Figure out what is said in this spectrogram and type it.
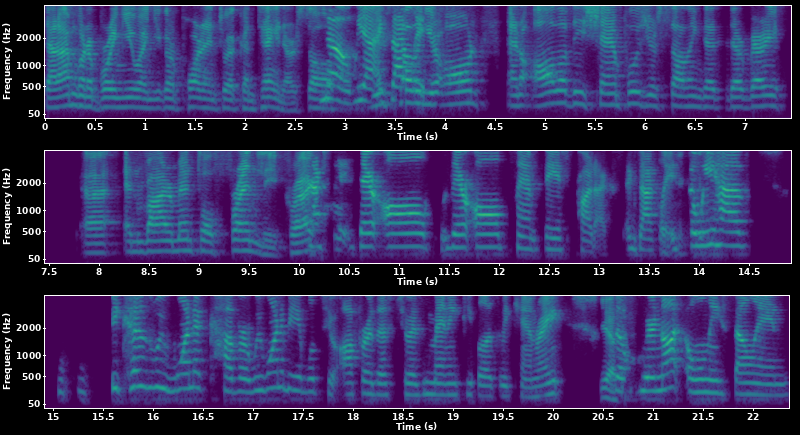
that I'm going to bring you and you're going to pour it into a container. So no, yeah, you're exactly. selling your own, and all of these shampoos you're selling that they're very uh, environmental friendly, correct? Exactly. They're all they're all plant-based products. Exactly. So we have because we want to cover, we want to be able to offer this to as many people as we can, right? Yes. So we're not only selling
